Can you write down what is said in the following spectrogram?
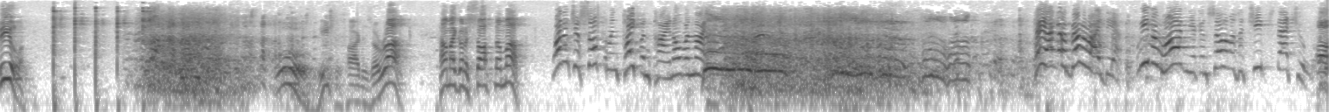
Feel him. Ooh, he's as hard as a rock. How am I going to soften him up? Why don't you soak him in turpentine overnight? hey, I got a better idea. Leave him hard and you can sell him as a cheap statue. Ah.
